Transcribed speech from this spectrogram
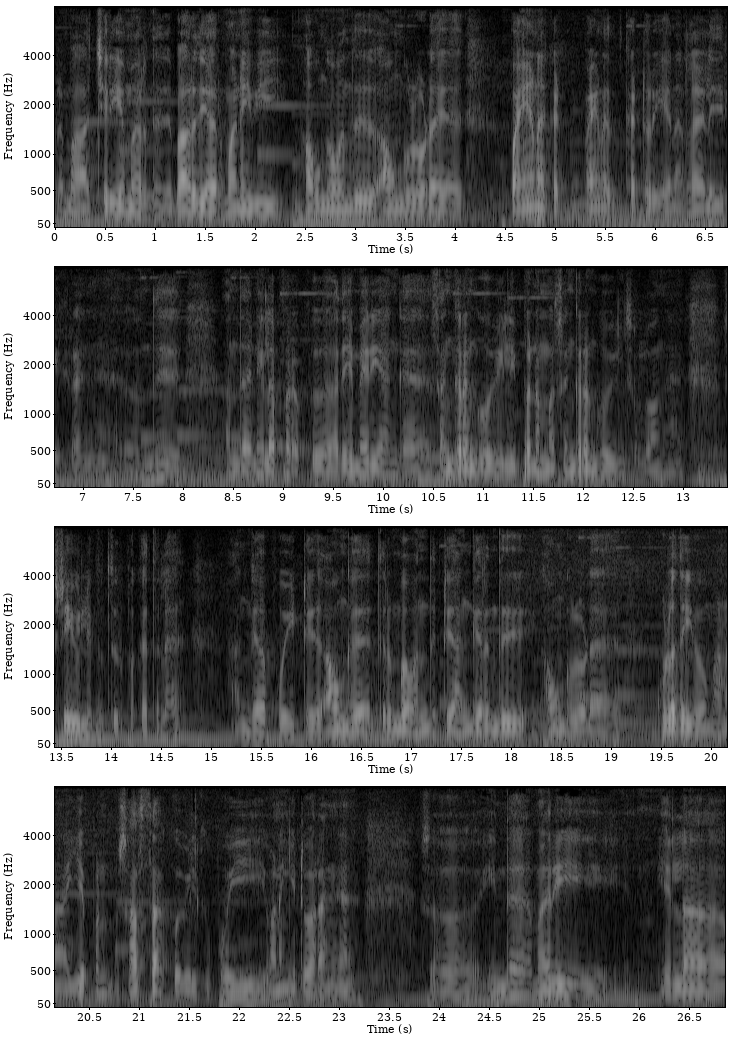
ரொம்ப ஆச்சரியமாக இருந்தது. பாரதியார் மனைவி அவங்க வந்து அவங்களோட பயண கட் பயண கட்டுரையை நல்லா எழுதியிருக்கிறாங்க. அது வந்து அந்த நிலப்பரப்பு அதேமாரி அங்கே சங்கரங்கோவில் இப்போ நம்ம சங்கரங்கோவில்னு சொல்லுவாங்க ஸ்ரீவில்லிபுத்தூர் பக்கத்தில். அங்கே போயிட்டு அவங்க திரும்ப வந்துட்டு அங்கேருந்து அவங்களோட குலதெய்வமான ஐயப்பன் சாஸ்தா கோவிலுக்கு போய் வணங்கிட்டு வராங்க. ஸோ இந்த மாதிரி எல்லா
